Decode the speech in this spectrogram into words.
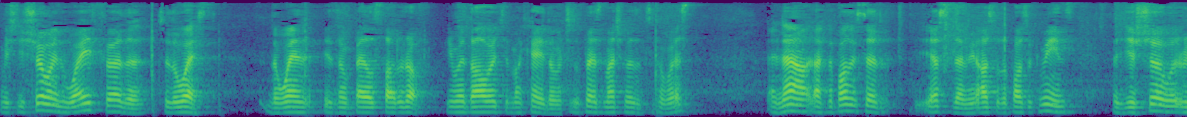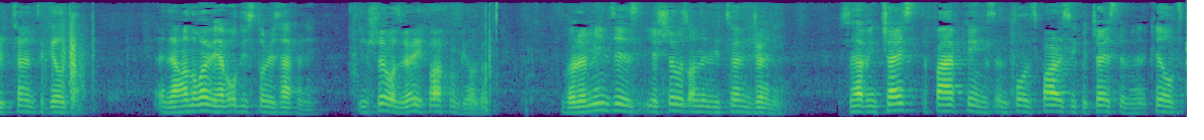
which Yeshua went way further to the west, the way the battle started off. He went all the way to Makedah, which is a place much further to the west. And now, like the Pasuk said yesterday, we asked what the Pasuk means, that Yeshua will return to Gilgal. And now on the way we have all these stories happening. Yeshua was very far from Gilgal. What it means is, Yeshua was on a return journey. So having chased the five kings until as far as he could chase them and killed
